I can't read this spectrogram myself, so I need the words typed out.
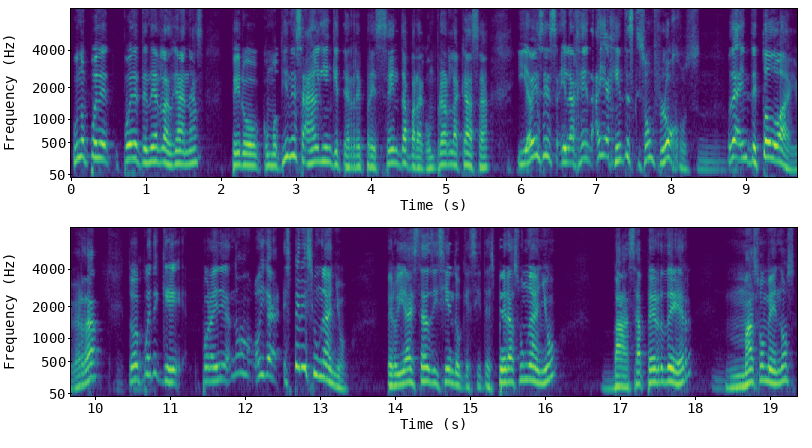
uno puede, puede tener las ganas, pero como tienes a alguien que te representa para comprar la casa, y a veces el agente, hay agentes que son flojos, mm. o sea, de todo hay, ¿verdad? Entonces puede que por ahí diga, no, oiga, espérese un año, pero ya estás diciendo que si te esperas un año, vas a perder mm. más o menos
